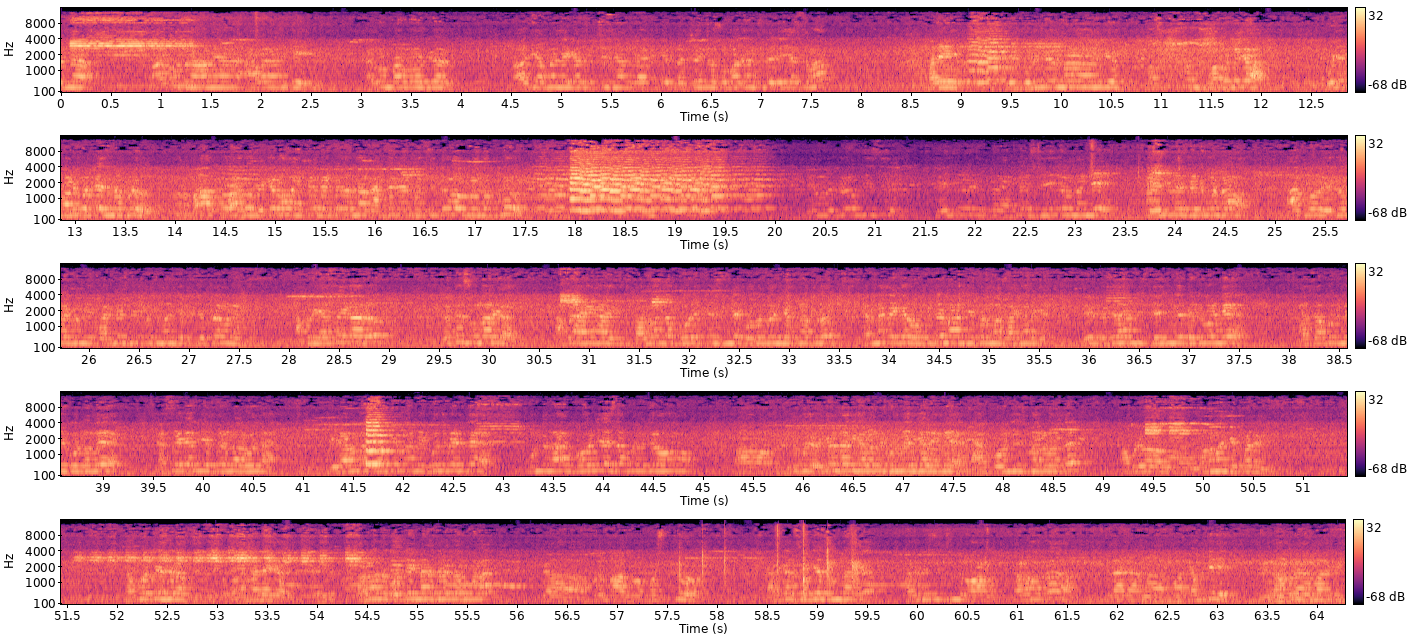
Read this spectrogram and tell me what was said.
రోజున మా నూతన ఆలయ ఆలయానికి కల్లం బాబురాజు గారు మాజీ ఎమ్మెల్యే గారు ఇచ్చేసినందుకు ఆయనకి ప్రత్యేకంగా శుభాకాంక్షలు తెలియజేస్తున్నాం. మరి ఈ గుడి నిర్మాణానికి ఫస్ట్ మొదటిగా గుడి పడగొట్టేసినప్పుడు మా మాకు విగ్రహం ఎక్కడ పెట్టాలో నాకు అర్థం కాని పరిస్థితిలో ఉన్నప్పుడు మేము విగ్రహం తీసి స్టేజ్ మీద స్టేజ్ ఉందండి? స్టేజ్ మీద పెట్టుకుంటాం. నాకు ఎదురు మీకు పర్మిషన్ ఇప్పించమని చెప్పి చెప్పాము అప్పుడు ఎస్ఐ గారు కుమార్ గారు అప్పుడు ఆయన ఈ స్థలం అంతా పోలీస్ స్టేషన్ కుదరదని చెప్పినప్పుడు ఎమ్మెల్యే గారు ఒకటే మాట చెప్పారు మా సంఘానికి. మీరు విగ్రహాన్ని స్టేజ్ మీద పెట్టుకోండి. నా సపోర్ట్ మీకు ఉంటుంది. ఎస్ఐ గారు చెప్పారు నా రోజున. మీరు ఏమన్నా వాళ్ళని ఇబ్బంది పెడితే ముందు నాకు ఫోన్ చేసి అప్పుడు విగ్రహం ఆ, విగ్రహం విగ్రహం మీద వెళ్ళండి నాకు ఫోన్ చేసిన తర్వాత అప్పుడు ఉండమని చెప్పానండి సపోర్ట్ చేశారు అప్పుడు ఎమ్మెల్యే గారు. తర్వాత కొట్టేనాథరావు గారు కూడా అప్పుడు మాకు ఫస్ట్ వెనకాల సెట్ చేసుకుంటాక పర్మిషన్ ఇచ్చింది తర్వాత ఇలాగ మా కమిటీ మనకి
